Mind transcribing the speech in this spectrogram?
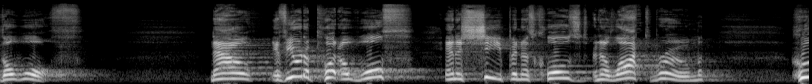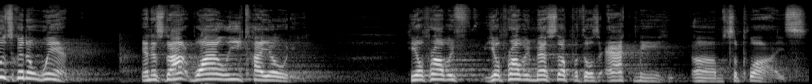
the wolf. Now, if you were to put a wolf and a sheep in a closed, in a locked room, who's going to win? And it's not Wile E. Coyote. He'll probably, he'll probably mess up with those Acme um, supplies.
